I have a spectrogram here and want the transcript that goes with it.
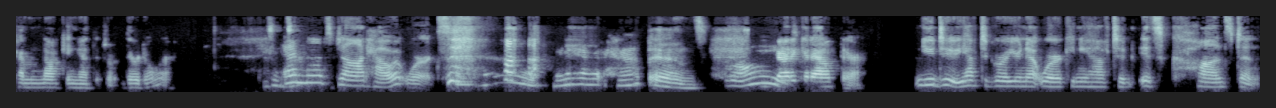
coming knocking at the, their door. And that's not how it works. No, not how it happens. You got to get out there. You do. You have to grow your network and you have to, it's constant,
